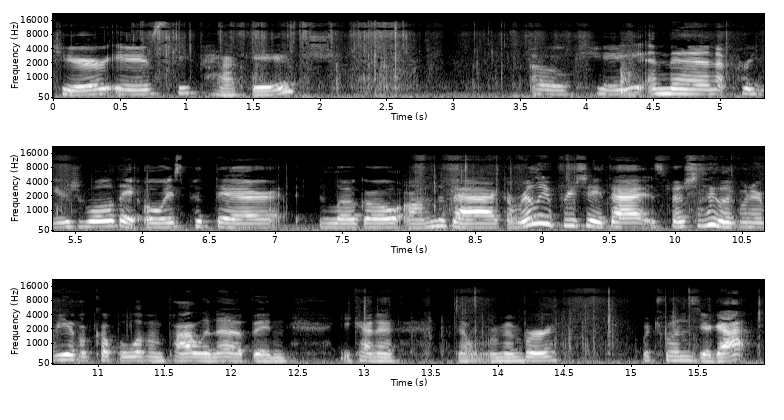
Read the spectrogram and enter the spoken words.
Here is the package. Okay, and then per usual, they always put their logo on the back. I really appreciate that, especially like whenever you have a couple of them piling up and you kind of don't remember which ones you got.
